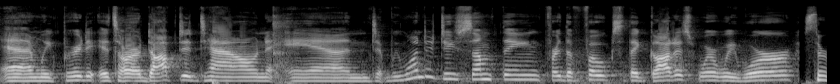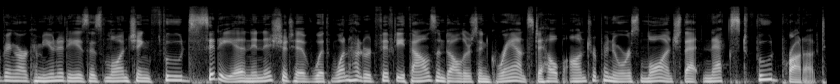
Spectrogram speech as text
And we pretty it's our adopted town and we wanted to do something for the folks that got us where we were. Serving our communities is launching food city an initiative with $150000 in grants to help entrepreneurs launch that next food product.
